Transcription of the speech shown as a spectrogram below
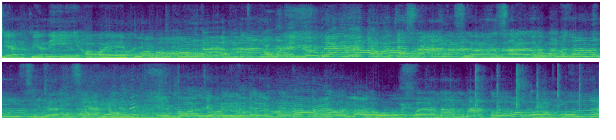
chiang pini ỏi bua bó càng ngang quen lo cho sáng sương sờ hung hương, sườn xiên, có cho bình được có thương ổ, và nan ma tố còn mưa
